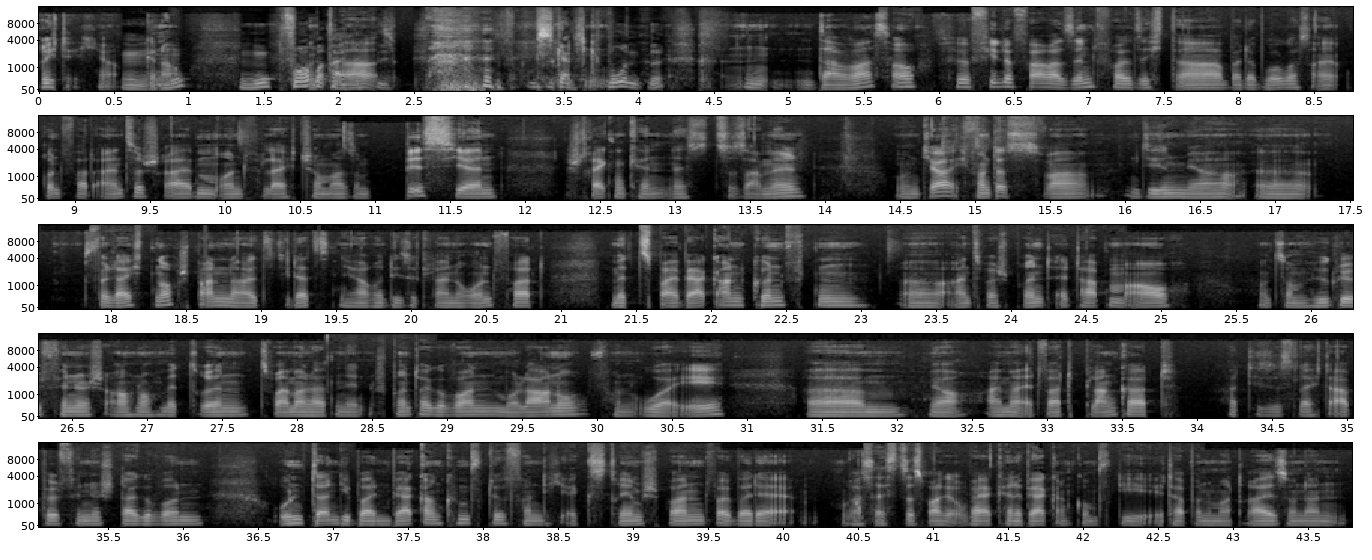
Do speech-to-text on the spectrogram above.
Richtig, ja, mhm. genau. Mhm. Vorbereitet. Da, bist gar nicht gewohnt, ne? Da war es auch für viele Fahrer sinnvoll, sich da bei der Burgos-Rundfahrt einzuschreiben und vielleicht schon mal so ein bisschen Streckenkenntnis zu sammeln. Und ja, ich fand, das war in diesem Jahr äh, vielleicht noch spannender als die letzten Jahre, diese kleine Rundfahrt mit zwei Bergankünften, äh, ein, zwei Sprintetappen auch und einem Hügelfinish auch noch mit drin. Zweimal hatten den Sprinter gewonnen, Molano von UAE. Ähm, ja, einmal Edward Plankert hat dieses leichte Apple-Finish da gewonnen. Und dann die beiden Bergankünfte fand ich extrem spannend, weil bei der, was heißt, das war, war ja keine Bergankunft, die Etappe Nummer drei, sondern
